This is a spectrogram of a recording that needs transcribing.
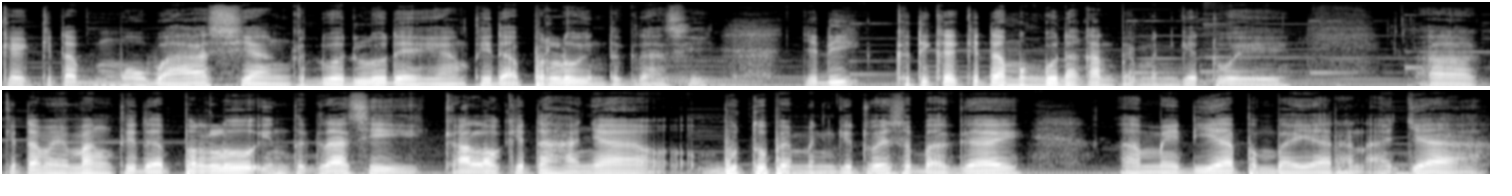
Oke, kita mau bahas yang kedua dulu deh, yang tidak perlu integrasi. Jadi, ketika kita menggunakan payment gateway, uh, kita memang tidak perlu integrasi kalau kita hanya butuh payment gateway sebagai uh, media pembayaran aja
